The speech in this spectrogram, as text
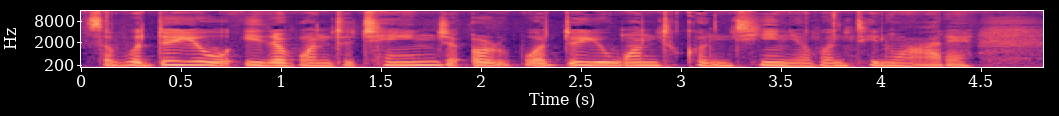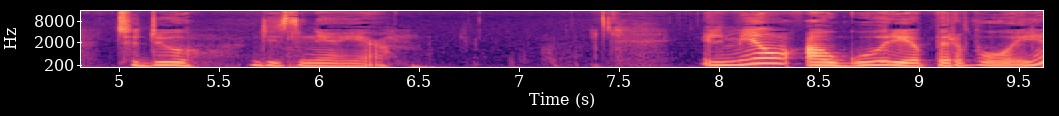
So what do you either want to change or what do you want to continue, continuare to do this new year? Il mio augurio per voi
